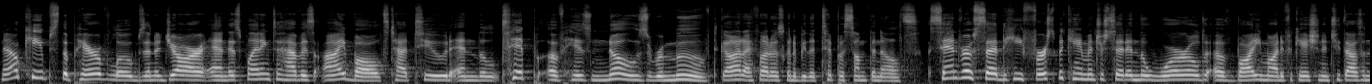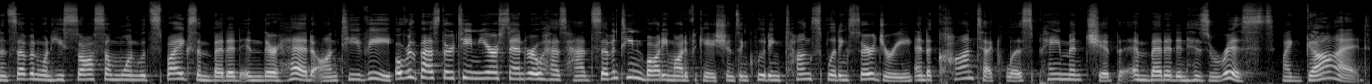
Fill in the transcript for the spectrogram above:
now keeps the pair of lobes in a jar and is planning to have his eyeballs tattooed and the tip of his nose removed. God, I thought it was going to be the tip of something else. Sandro said he first became interested in the world of body modification in 2007 when he saw someone with spikes embedded in their head on TV. Over the past 13 years, Sandro has had 17 body modifications, including tongue splitting surgery and a contactless payment chip embedded in his wrist. My God.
